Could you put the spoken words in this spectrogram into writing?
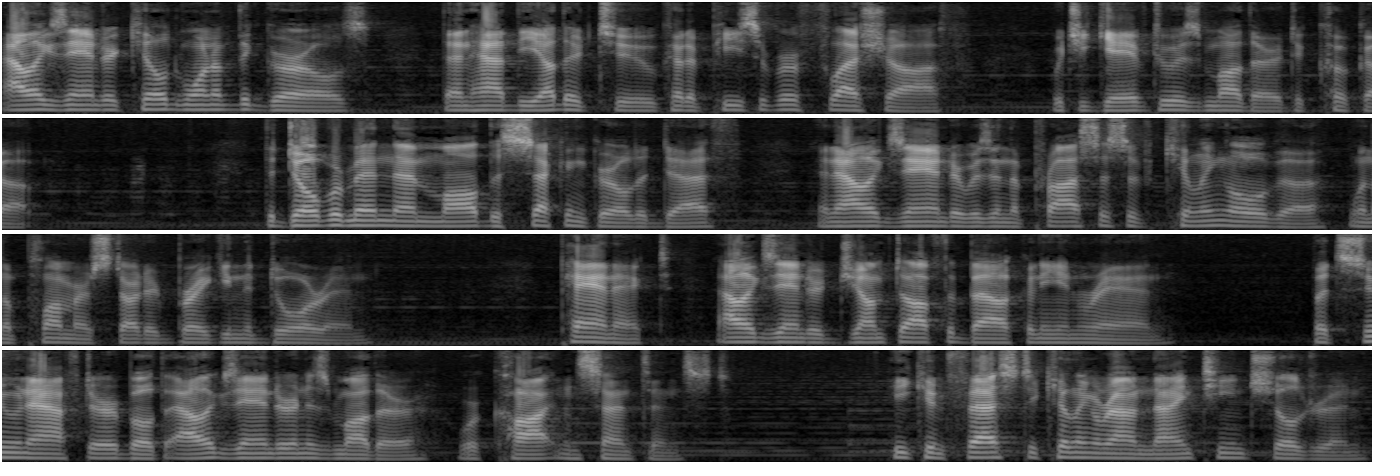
Alexander killed one of the girls then had the other two cut a piece of her flesh off, which he gave to his mother to cook up. The Doberman then mauled the second girl to death, and Alexander was in the process of killing Olga when the plumber started breaking the door in. Panicked, Alexander jumped off the balcony and ran. But soon after, both Alexander and his mother were caught and sentenced. He confessed to killing around 19 children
